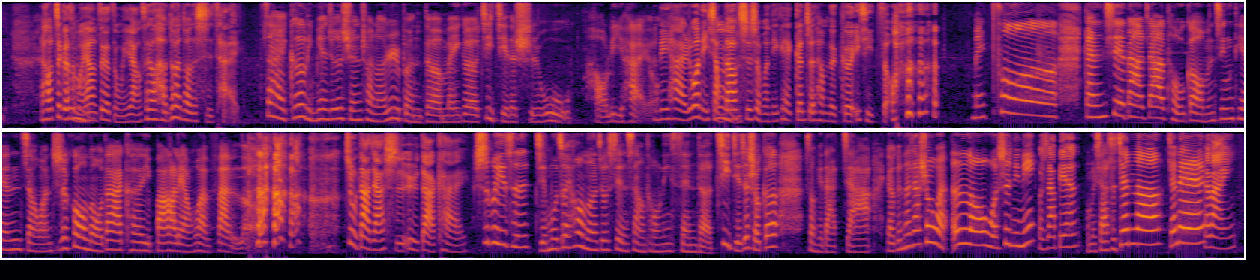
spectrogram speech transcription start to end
然后这个怎么样？这个怎么样？所以有很多很多的食材在歌里面，就是宣传了日本的每个季节的食物，好厉害哦，很厉害。如果你想不到吃什么，你可以跟着他们的歌一起走。没错，感谢大家的投稿。我们今天讲完之后呢，我大概可以扒两碗饭了。祝大家食欲大开。事不宜迟，节目最后呢，就献上 Tony Sen 的《季节》这首歌送给大家，要跟大家说晚安喽。我是妮妮，我是大边，我们下次见了，再见，拜拜。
